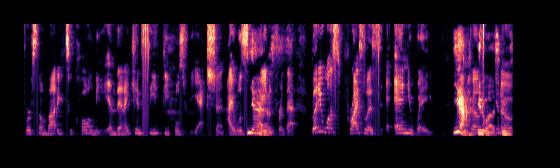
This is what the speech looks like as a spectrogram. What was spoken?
for somebody to call me and then I can see people's reaction. I was waiting for that. But it was priceless anyway. yeah, Because it was. you know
